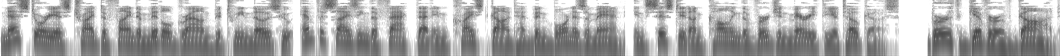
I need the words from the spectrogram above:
Nestorius tried to find a middle ground between those who, emphasizing the fact that in Christ God had been born as a man, insisted on calling the Virgin Mary Theotokos, birth-giver of God,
